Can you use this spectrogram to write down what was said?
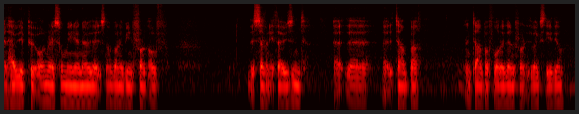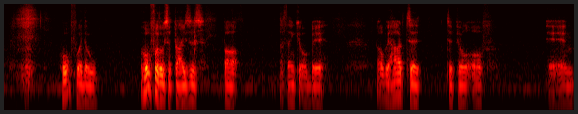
and how they put on WrestleMania now that it's not going to be in front of the seventy thousand at the at the Tampa in Tampa, Florida, in front of the big stadium. Hopefully they'll hopefully they'll but I think it'll be it'll be hard to to pull it off. Um,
